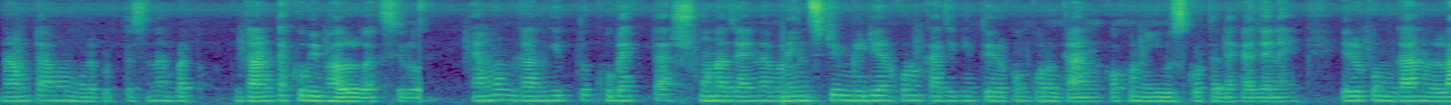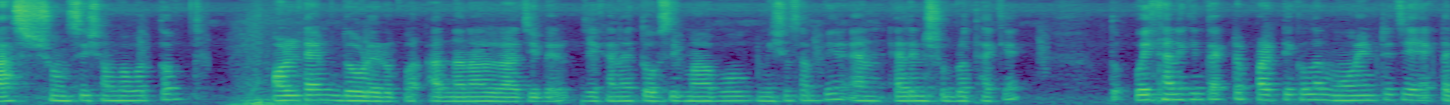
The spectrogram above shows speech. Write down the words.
নামটা আমার মনে পড়তেছে না বাট গানটা খুবই ভালো লাগছিল। এমন গান কিন্তু খুব একটা শোনা যায় না মেন স্ট্রিম মিডিয়ার কোনো কাজে কিন্তু এরকম কোনো গান কখনো ইউজ করতে দেখা যায় না এরকম গান লাস্ট শুনছি সম্ভবত অল টাইম দৌড়ের উপর আদনান আল রাজীবের, যেখানে তৌসিফ মাহবুব, মিশু সাব্বির অ্যান্ড অ্যালেন শুভ্র থাকে। তো ওইখানে কিন্তু একটা পার্টিকুলার মোমেন্টে যে একটা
